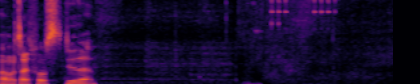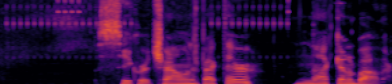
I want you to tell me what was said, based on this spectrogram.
Oh, was I supposed to do that? Secret challenge back there? Not gonna bother.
